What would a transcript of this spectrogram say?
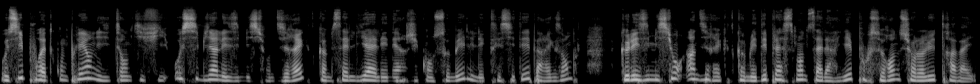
Aussi, pour être complet, on identifie aussi bien les émissions directes, comme celles liées à l'énergie consommée, l'électricité par exemple, que les émissions indirectes, comme les déplacements de salariés pour se rendre sur leur lieu de travail.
